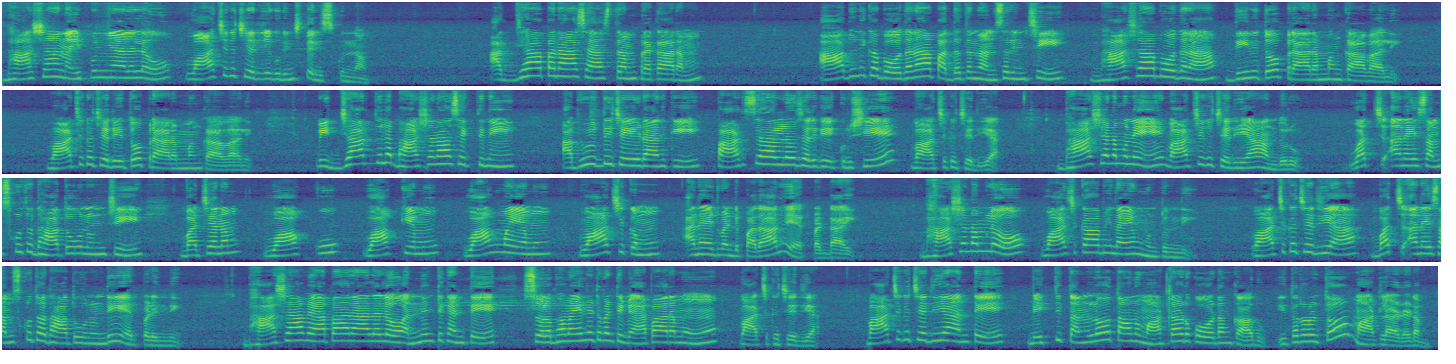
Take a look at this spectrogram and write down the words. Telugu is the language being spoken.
భాషా నైపుణ్యాలలో వాచక చర్య గురించి తెలుసుకుందాం. అధ్యాపనా శాస్త్రం ప్రకారం ఆధునిక బోధనా పద్ధతులను అనుసరించి భాషా బోధన దీనితో ప్రారంభం కావాలి. వాచక చర్యతో ప్రారంభం కావాలి. విద్యార్థుల భాషణా శక్తిని అభివృద్ధి చేయడానికి పాఠశాలలో జరిగే కృషియే వాచక చర్య. భాషణమునే వాచక చర్య అందరు. వచ్ అనే సంస్కృత ధాతువు నుంచి వచనం వాక్కు వాక్యము వాంగ్మయము వాచకము అనేటువంటి పదాలు ఏర్పడ్డాయి. భాషణంలో వాచకాభినయం ఉంటుంది. వాచక చర్య వచ్ అనే సంస్కృత ధాతువు నుండి ఏర్పడింది. భాషా వ్యాపారాలలో అన్నింటికంటే సులభమైనటువంటి వ్యాపారము వాచక చర్య. వాచక చర్య అంటే వ్యక్తి తనలో తాను మాట్లాడుకోవడం కాదు ఇతరులతో మాట్లాడడం.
